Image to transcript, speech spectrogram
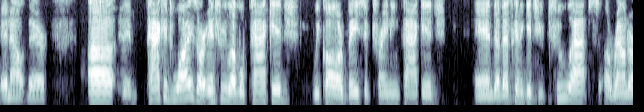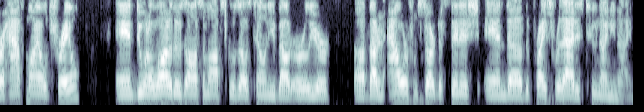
and out there. Uh, package wise, our entry level package, we call our basic training package and uh, that's going to get you two laps around our half mile trail and doing a lot of those awesome obstacles I was telling you about earlier. Uh, about an hour from start to finish, and uh, the price for that is two ninety nine.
